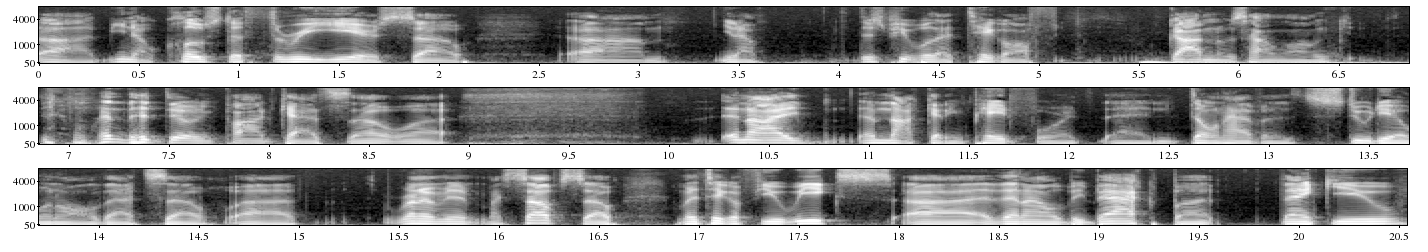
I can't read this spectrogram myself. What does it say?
uh, you know, close to three years. So, um, you know, there's people that take off, God knows how long, when they're doing podcasts. So, uh, and I am not getting paid for it and don't have a studio and all that. So, uh, running it myself. So I'm going to take a few weeks. Uh, then I will be back. But thank you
